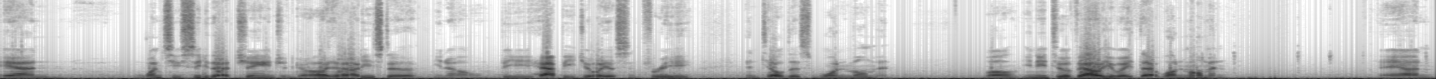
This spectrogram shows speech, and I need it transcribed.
and once you see that change and go, oh yeah, I used to, you know, be happy, joyous, and free until this one moment. Well, you need to evaluate that one moment and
